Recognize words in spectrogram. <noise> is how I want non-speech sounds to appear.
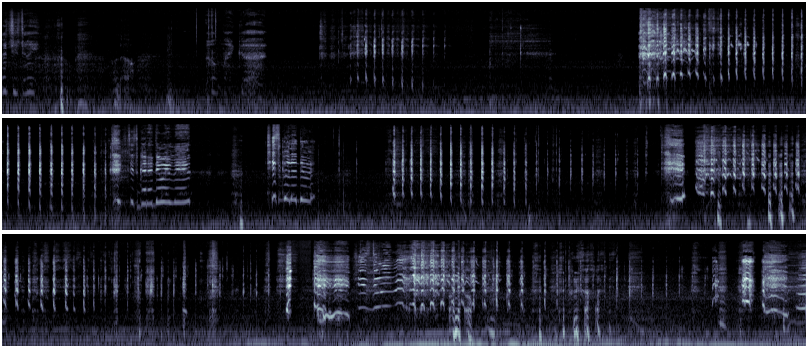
what you doing? She's gonna do it, man. She's gonna do it. She's doing it. Oh no. oh no. <laughs>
